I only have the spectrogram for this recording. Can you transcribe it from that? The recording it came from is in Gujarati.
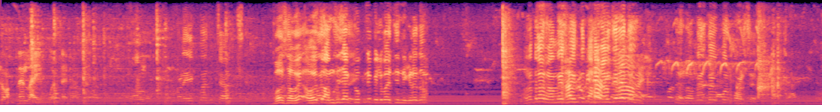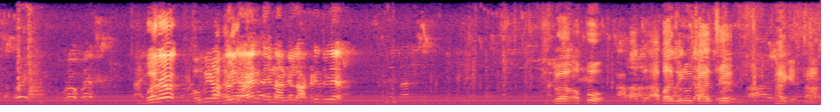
કોને લાઈવ બતાવે પણ એક બાજુ ચાર્જ છે બસ હવે હવે તો આમથી જાક ઠોક ને પેલી બાજુથી નીકળે તો. હવે પેલા રમેશભાઈ તો બહાર આવી જાય ને રમેશભાઈ ઉપર પડશે. જાય ને તે નાની લાકડી જોઈએ. જો અપો આ બાજુનું ચાર્જ છે. હા કે હા.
